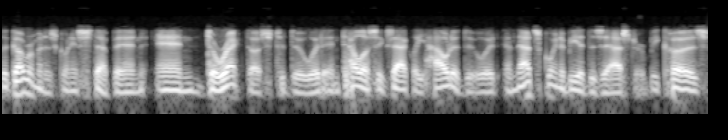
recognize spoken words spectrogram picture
the government is going to step in and direct us to do it and tell us exactly how to do it. And that's going to be a disaster because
